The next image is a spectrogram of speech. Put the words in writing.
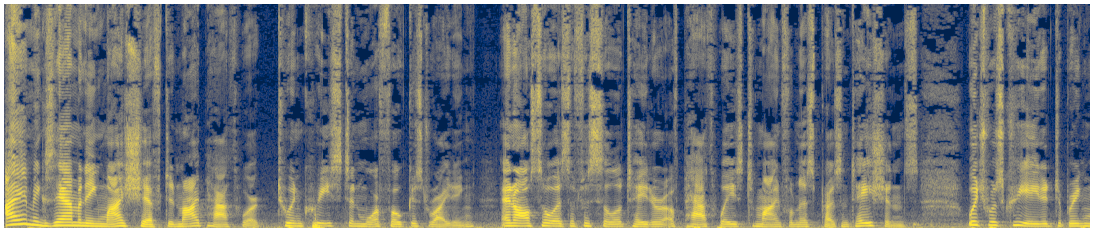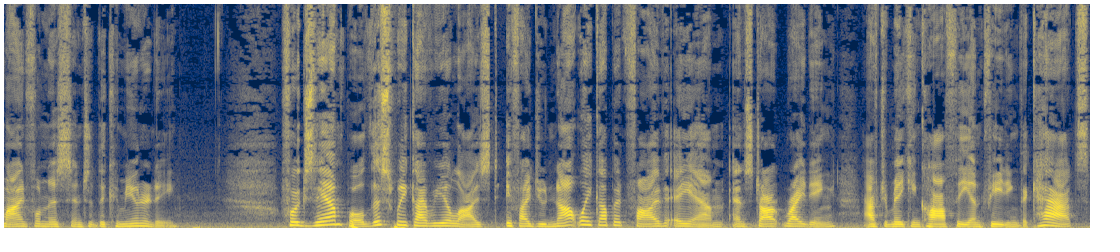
I am examining my shift in my pathwork to increased and more focused writing, and also as a facilitator of Pathways to Mindfulness presentations, which was created to bring mindfulness into the community. For example, this week I realized if I do not wake up at 5 a.m. and start writing after making coffee and feeding the cats,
